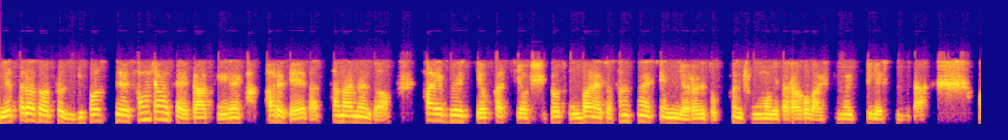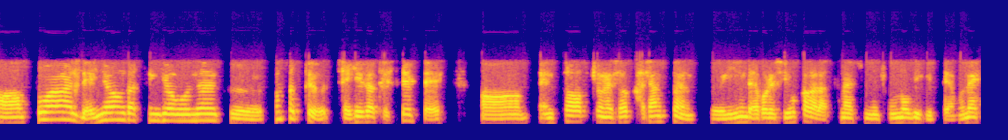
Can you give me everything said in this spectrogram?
이에 따라서 어떤 리버스의 성장세가 굉장히 가파르게 나타나면서 하이브의 기업 가치 역시도 동반해서 상승할 수 있는 여력이 높은 종목이다라고 말씀을 드리겠습니다. 어, 또한 내년 같은 경우는 그 콘서트 재개가 됐을 때 어, 엔터업 중에서 가장 큰 그 이익 레버리지 효과가 나타날 수 있는 종목이기 때문에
